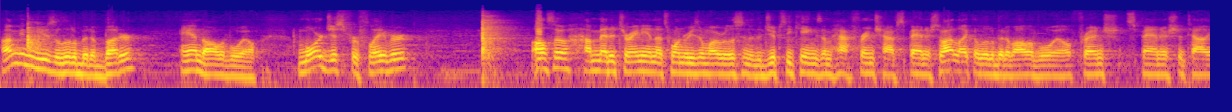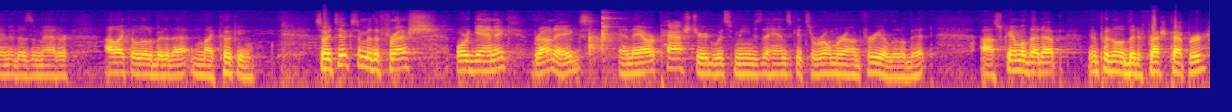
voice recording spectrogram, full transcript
I'm going to use a little bit of butter and olive oil. More just for flavor. Also, I'm Mediterranean. That's one reason why we're listening to the Gypsy Kings. I'm half French, half Spanish. So I like a little bit of olive oil. French, Spanish, Italian, it doesn't matter. I like a little bit of that in my cooking. So I took some of the fresh, organic brown eggs, and they are pastured, which means the hens get to roam around free a little bit. Uh, scramble that up. I'm going to put a little bit of fresh pepper.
